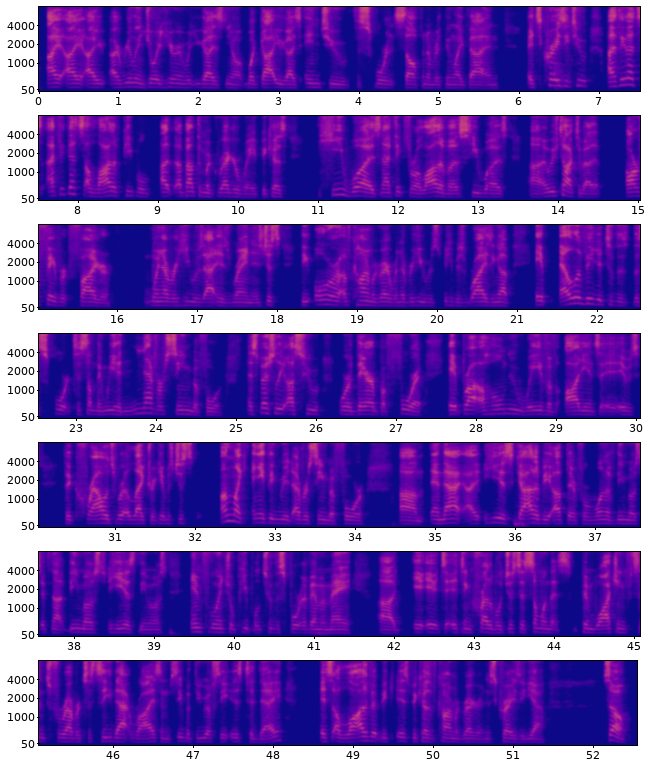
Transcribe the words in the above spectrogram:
I, I I really enjoyed hearing what you guys you know what got you guys into the sport itself and everything like that. And it's crazy too. I think that's I think that's a lot of people uh, about the McGregor way because he was, and I think for a lot of us, he was, uh, and we've talked about it, our favorite fighter whenever he was at his reign. It's just the aura of Conor McGregor whenever he was he was rising up. It elevated to the, the sport to something we had never seen before, especially us who were there before it. It brought a whole new wave of audience. It, it was the crowds were electric. It was just unlike anything we had ever seen before. Um, and that uh, he has got to be up there for one of the most, if not the most, he is the most influential people to the sport of MMA. Uh, it, it's it's incredible just as someone that's been watching since forever to see that rise and see what the UFC is today. It's a lot of it be- is because of Conor McGregor, and it's crazy. Yeah. So,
